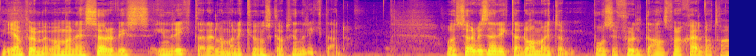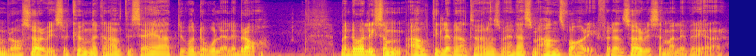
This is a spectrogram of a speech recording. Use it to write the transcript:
jämför med om man är serviceinriktad eller om man är kunskapsinriktad. Och servicen serviceinriktad, då har man ju på sig fullt ansvar själv att ha en bra service och kunden kan alltid säga att du var dålig eller bra. Men då är liksom alltid leverantören som är den som är ansvarig för den servicen man levererar.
